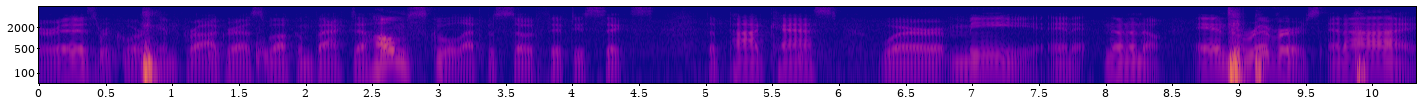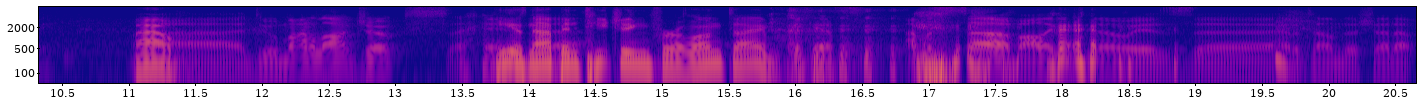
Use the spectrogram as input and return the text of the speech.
Sure is recording in progress. Welcome back to Homeschool episode 56, the podcast where me and no, no, no, Andrew Rivers and I Wow. uh, do monologue jokes. he has not uh, been teaching for a long time, I guess. I'm a sub. All I need to know is uh, how to tell him to shut up.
